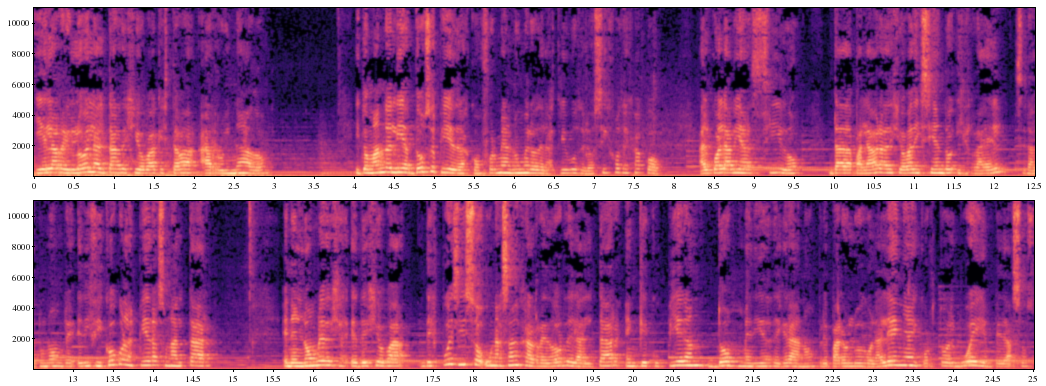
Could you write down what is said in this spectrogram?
y él arregló el altar de Jehová que estaba arruinado, y tomando Elías doce piedras conforme al número de las tribus de los hijos de Jacob, al cual había sido dada palabra de Jehová diciendo, Israel será tu nombre, edificó con las piedras un altar en el nombre de, Jehová. Después hizo una zanja alrededor del altar en que cupieran dos medidas de grano. Preparó luego la leña y cortó el buey en pedazos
